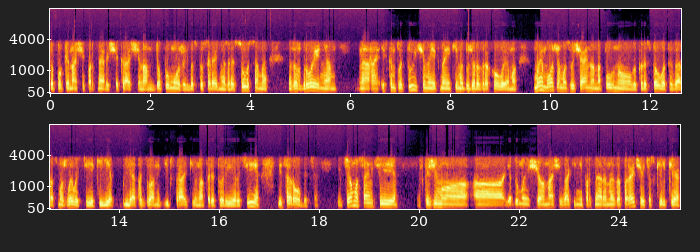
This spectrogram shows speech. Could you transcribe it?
допоки наші партнери ще краще нам допоможуть безпосередньо з ресурсами, з озброєнням а, і з комплектуючими, як на які ми дуже розраховуємо, ми можемо звичайно наповну використовувати зараз можливості, які є для так званих діпстрайків на території Росії, і це робиться. І в цьому сенсі, скажімо, я думаю, що наші західні партнери не заперечують, оскільки.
